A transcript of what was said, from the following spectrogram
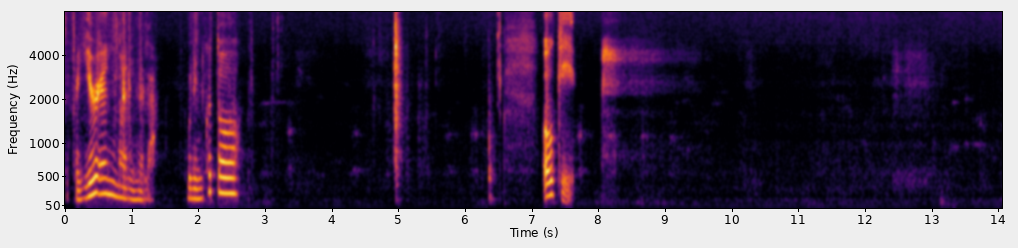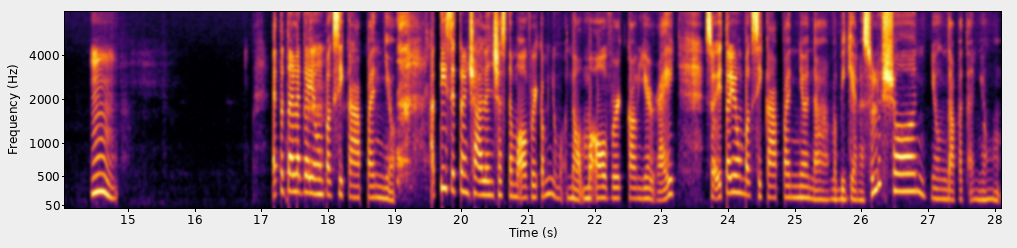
Sa career and money nila. Kunin ko to. Okay. Mm. Ito talaga yung pagsikapan nyo. At least itong challenges na ma-overcome nyo, no, ma-overcome you, right? So, ito yung pagsikapan nyo na mabigyan ng solusyon, yung dapat yung,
